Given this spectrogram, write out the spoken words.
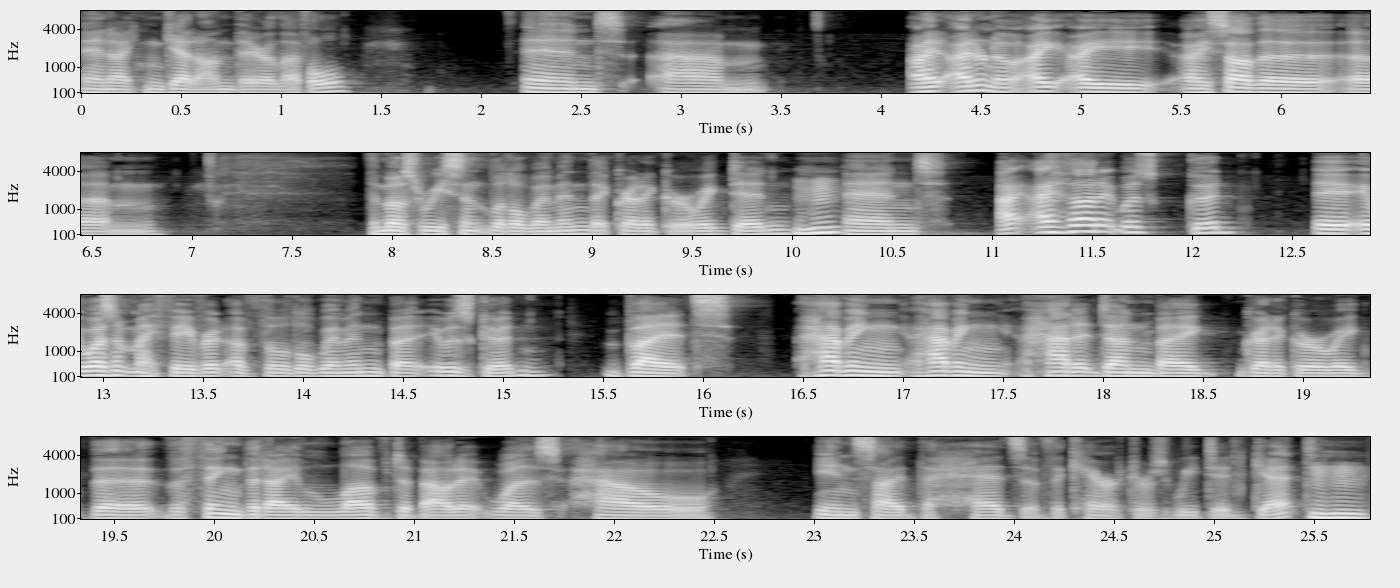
and I can get on their level. And um, I, I don't know. I, I, I saw the um, the most recent Little Women that Greta Gerwig did, Mhm. and I, I thought it was good. It, it wasn't my favorite of the Little Women, but it was good. But having having had it done by Greta Gerwig, the the thing that I loved about it was how inside the heads of the characters we did get. Mhm.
